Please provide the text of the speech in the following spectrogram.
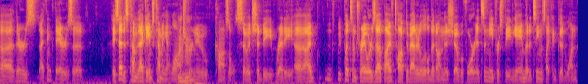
Uh, there's. I think there's a. They said it's coming. That game's coming at launch Mm-hmm. for new consoles, so it should be ready. Uh, I we put some trailers up. I've talked about it a little bit on this show before. It's a Need for Speed game, but it seems like a good one.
